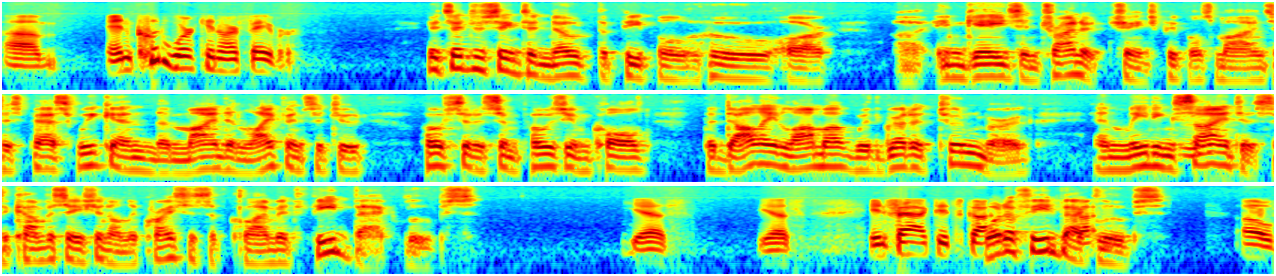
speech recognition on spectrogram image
um, and could work in our favor. It's interesting to note the people who are uh, engaged in trying to change people's minds. This past weekend, the Mind and Life Institute hosted a symposium called The Dalai Lama with Greta Thunberg and Leading mm-hmm. Scientists, a conversation on the crisis of climate feedback loops. Yes, yes. In fact, it's got. What are feedback got, loops? Oh,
